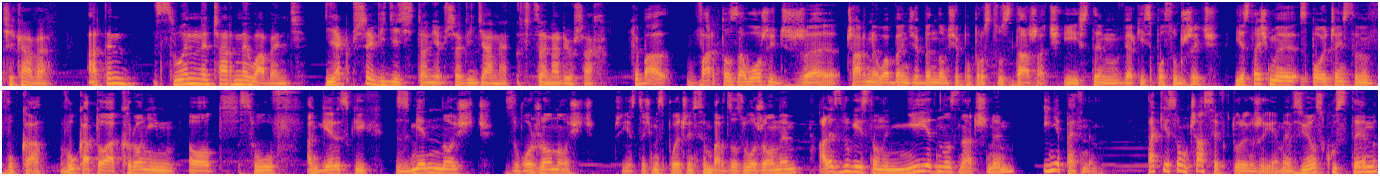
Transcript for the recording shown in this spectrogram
Ciekawe. A ten słynny czarny łabędź, jak przewidzieć to nieprzewidziane w scenariuszach? chyba warto założyć, że czarne łabędzie będą się po prostu zdarzać i z tym w jakiś sposób żyć. Jesteśmy społeczeństwem WK. WK to akronim od słów angielskich zmienność, złożoność, czyli jesteśmy społeczeństwem bardzo złożonym, ale z drugiej strony niejednoznacznym i niepewnym. Takie są czasy, w których żyjemy. W związku z tym,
